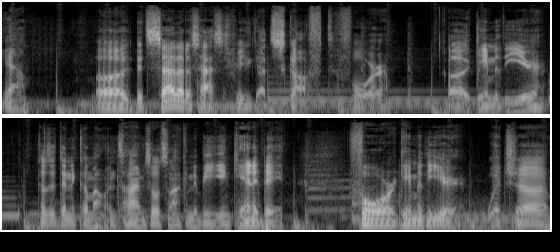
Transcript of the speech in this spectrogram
yeah. Uh, it's sad that Assassin's Creed got scuffed for uh, Game of the Year because it didn't come out in time, so it's not going to be in candidate for Game of the Year. Which uh,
